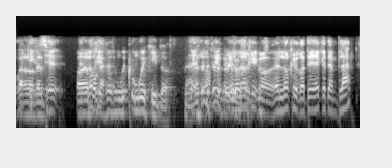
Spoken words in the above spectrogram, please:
Para los del, para es un, un whisky. Es lógico, es lógico, es lógico, tiene que templar.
